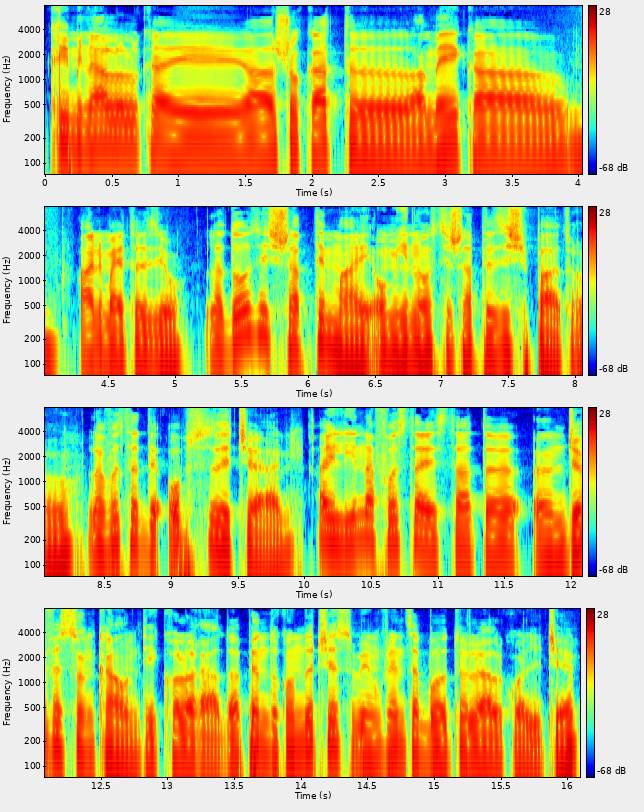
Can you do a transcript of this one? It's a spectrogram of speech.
criminalul care a șocat uh, America ani mai târziu. La 27 mai 1974, la vârsta de 18 ani, Aileen a fost arestată în Jefferson County, Colorado, pentru conducere sub influența băuturilor alcoolice,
